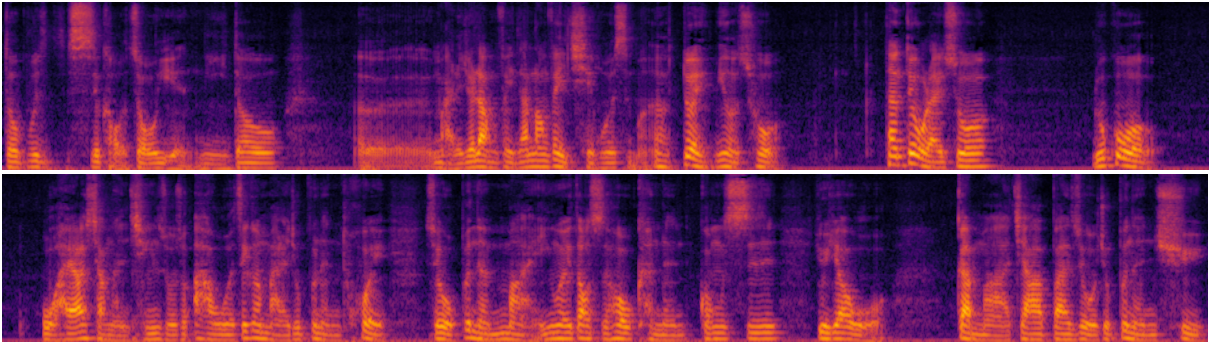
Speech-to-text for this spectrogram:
都不思考周延，你都呃买了就浪费，那浪费钱或者什么？呃，对，没有错。但对我来说，如果我还要想得很清楚说，说啊，我这个买了就不能退，所以我不能买，因为到时候可能公司又要我干嘛加班，所以我就不能去。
